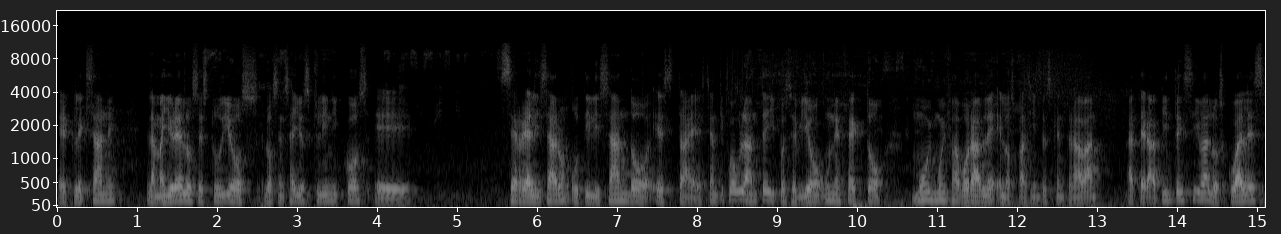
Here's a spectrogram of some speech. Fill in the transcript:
el Clexane, la mayoría de los estudios, los ensayos clínicos eh, se realizaron utilizando esta, este anticoagulante y pues se vio un efecto muy muy favorable en los pacientes que entraban a terapia intensiva, los cuales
